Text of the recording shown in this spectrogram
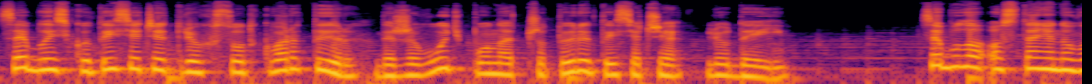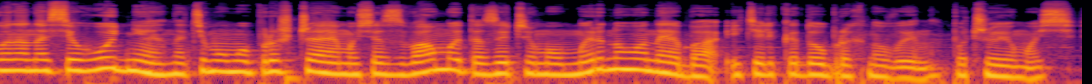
Це близько 1300 квартир, де живуть понад 4 тисячі людей. Це була остання новина на сьогодні. На цьому ми прощаємося з вами та зичимо мирного неба і тільки добрих новин. Почуємось.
